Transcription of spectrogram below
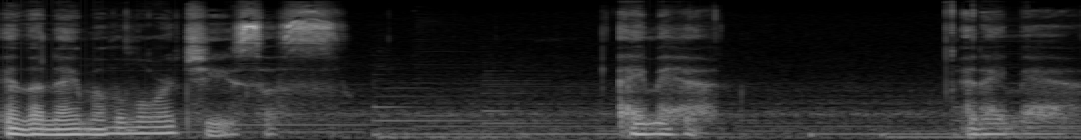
in the name of the Lord Jesus. Amen and amen.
